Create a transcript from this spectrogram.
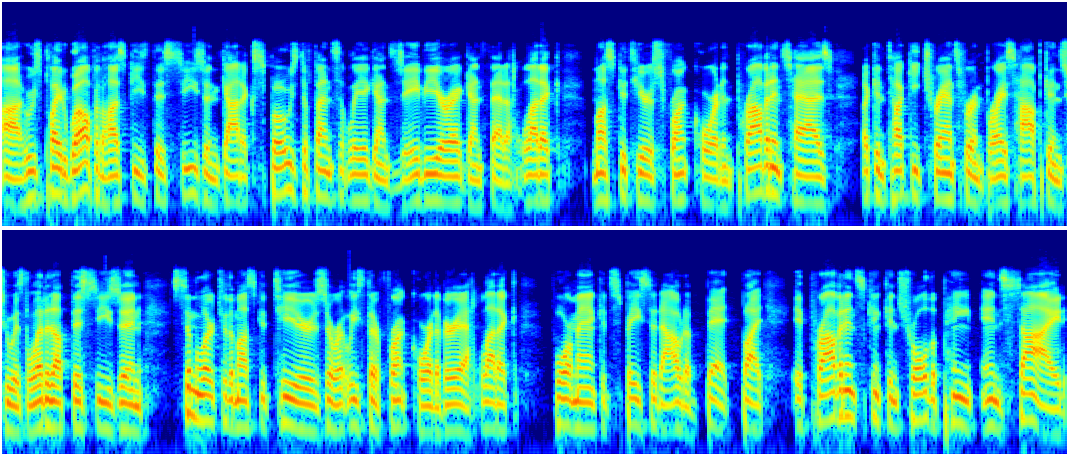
uh, who's played well for the Huskies this season, got exposed defensively against Xavier, against that athletic Musketeers front court. And Providence has a Kentucky transfer in Bryce Hopkins, who has lit it up this season, similar to the Musketeers, or at least their front court, a very athletic four man could space it out a bit. But if Providence can control the paint inside,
